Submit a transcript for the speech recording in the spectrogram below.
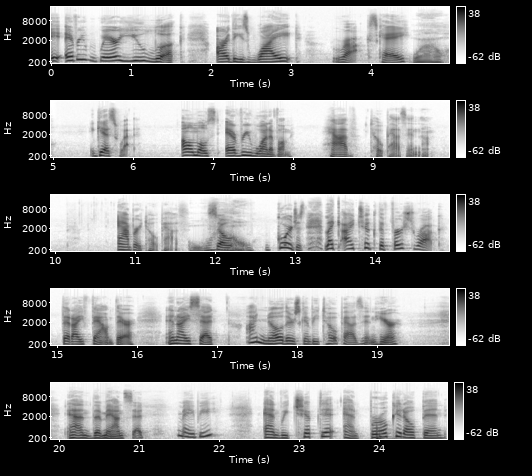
i everywhere you look are these white rocks, okay? Wow. And guess what? Almost every one of them have topaz in them. Amber topaz. So gorgeous. Like I took the first rock that I found there and I said, I know there's going to be topaz in here. And the man said, maybe. And we chipped it and broke it open.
